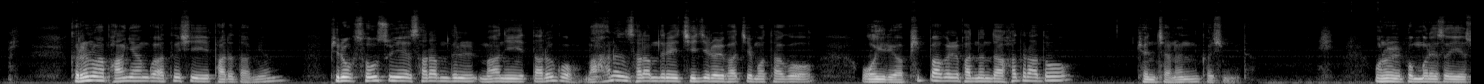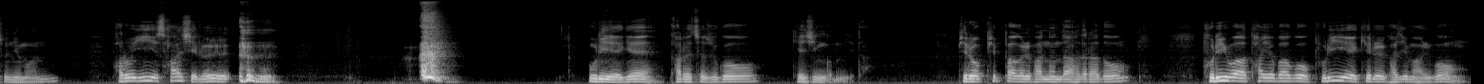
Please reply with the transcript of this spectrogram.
그러나 방향과 뜻이 바르다면 비록 소수의 사람들만이 따르고 많은 사람들의 지지를 받지 못하고 오히려 핍박을 받는다 하더라도 괜찮은 것입니다. 오늘 본문에서 예수님은 바로 이 사실을 우리에게 가르쳐 주고 계신 겁니다. 비록 핍박을 받는다 하더라도 불의와 타협하고 불의의 길을 가지 말고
